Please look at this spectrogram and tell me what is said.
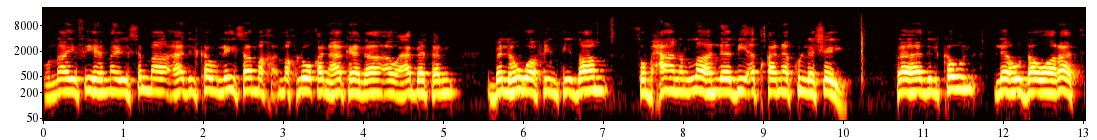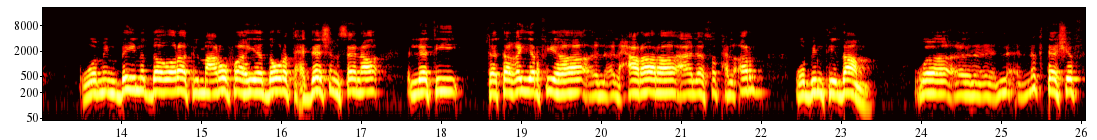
والله فيه ما يسمى هذا الكون ليس مخلوقا هكذا أو عبثا بل هو في انتظام سبحان الله الذي أتقن كل شيء. فهذا الكون له دورات ومن بين الدورات المعروفة هي دورة 11 سنة التي تتغير فيها الحرارة على سطح الأرض وبانتظام. ونكتشف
